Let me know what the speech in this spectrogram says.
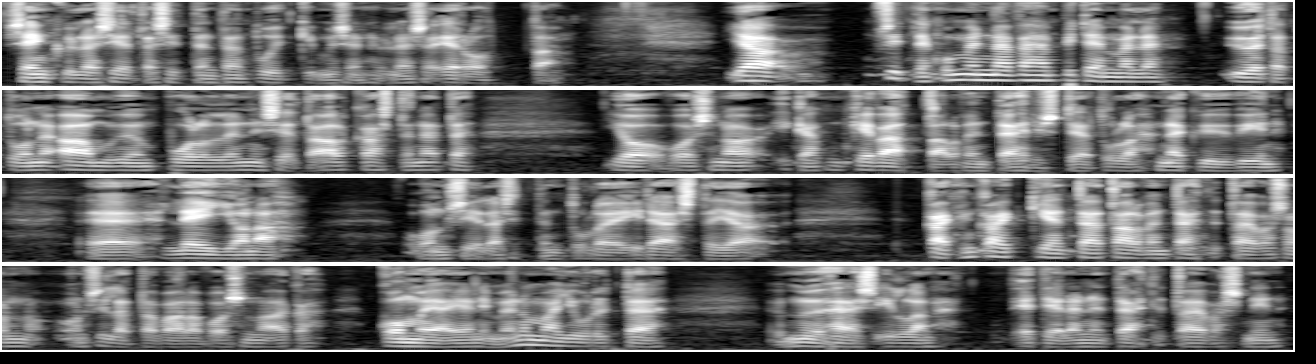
sen kyllä sieltä sitten tämän tuikkimisen yleensä erottaa. Ja sitten kun mennään vähän pitemmälle yötä tuonne aamuyön puolelle, niin sieltä alkaa sitten näitä jo voi sanoa ikään kuin kevät-talven tähdistöjä tulla näkyviin. Eh, leijona on siellä sitten tulee idästä ja kaiken kaikkien tämä talven tähtitaivas on, on sillä tavalla voi sanoa aika komea ja nimenomaan juuri tämä myöhäisillan eteläinen tähtitaivas, niin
